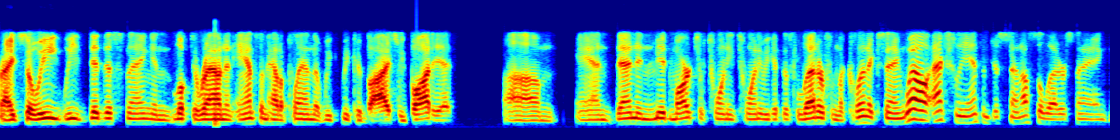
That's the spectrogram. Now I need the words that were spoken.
Right. So we we did this thing and looked around, and Anthem had a plan that we we could buy, so we bought it. Um, and then in mid March of 2020, we get this letter from the clinic saying, well, actually, Anthem just sent us a letter saying,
